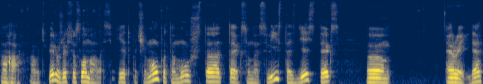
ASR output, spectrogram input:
Ага, а вот теперь уже все сломалось. И это почему? Потому что текст у нас лист, а здесь текст э, array, да?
